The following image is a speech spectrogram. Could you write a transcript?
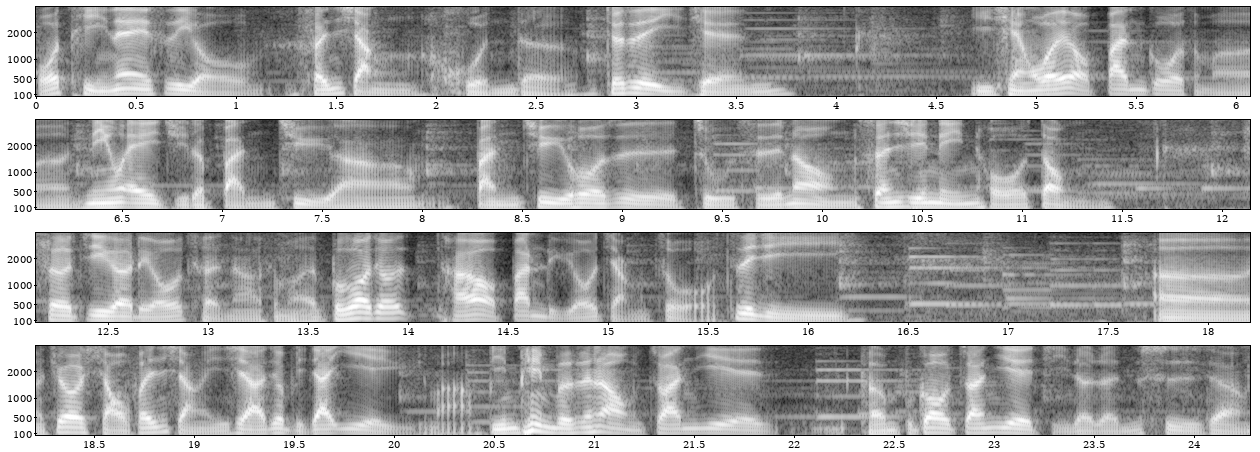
我体内是有分享魂的，就是以前以前我也有办过什么 New Age 的版剧啊，版剧或是主持那种身心灵活动。设计个流程啊什么，不过就还有办旅游讲座，自己呃就小分享一下，就比较业余嘛，并并不是那种专业，可能不够专业级的人士这样，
